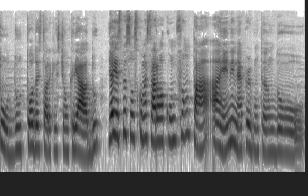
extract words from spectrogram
tudo, toda a história que eles tinham criado. E aí as pessoas começaram a confrontar a Anne, né, perguntando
